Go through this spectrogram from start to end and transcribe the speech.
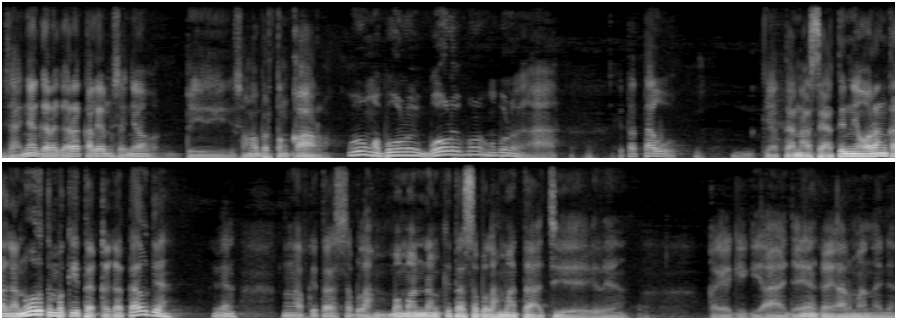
Misalnya gara-gara kalian misalnya di sana bertengkar, oh nggak boleh, boleh, boleh, nggak boleh. Nah, kita tahu kita nasihatin nih orang kagak nurut sama kita, kagak tahu dia, ya. Nganggap kita sebelah, memandang kita sebelah mata, cie, gitu ya. Kayak gigi aja ya, kayak Arman aja.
